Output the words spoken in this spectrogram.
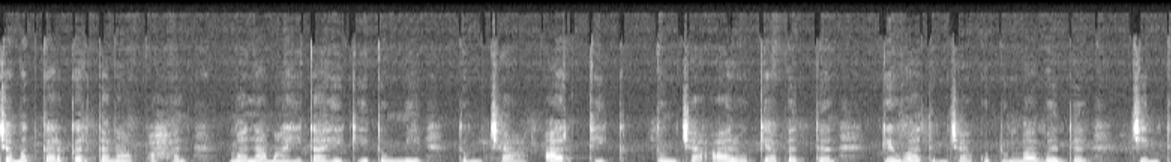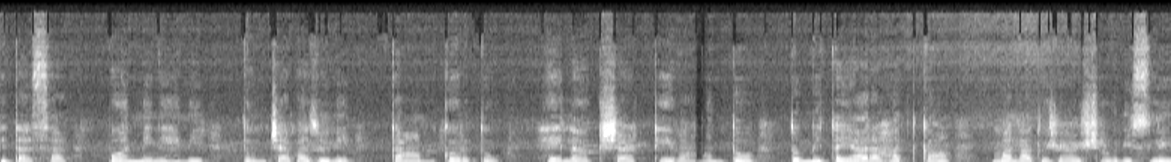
चमत्कार करताना पाहाल. मला माहीत आहे की तुम्ही तुमच्या आर्थिक तुमच्या आरोग्याबद्दल किंवा तुमच्या कुटुंबाबद्दल चिंतित असाल पण मी नेहमी तुमच्या बाजूने काम करतो. हे लक्षात ठेवा. म्हणतो तुम्ही तयार आहात का? मला तुझे अश्रू दिसले.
